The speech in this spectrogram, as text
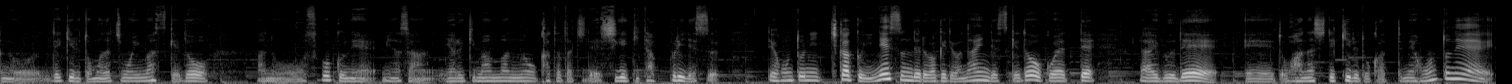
あのできる友達もいますけどあのすごくね皆さんやる気満々の方たちで刺激たっぷりです。で本当に近くにね住んでるわけではないんですけどこうやってライブで、えーと、お話できるとかってねほんとね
